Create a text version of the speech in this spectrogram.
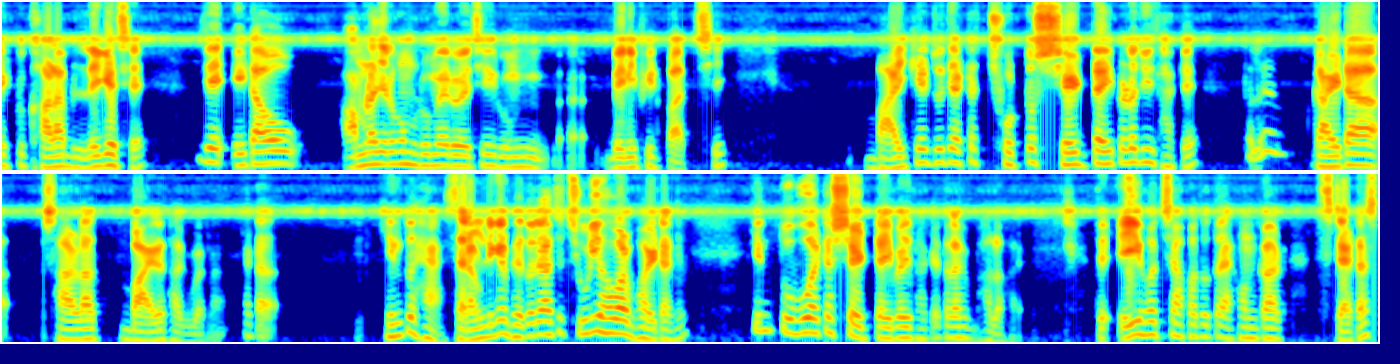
একটু খারাপ লেগেছে যে এটাও আমরা যেরকম রুমে রয়েছি রুম বেনিফিট পাচ্ছি। বাইকের যদি একটা ছোট্ট শেড টাইপেরও যদি থাকে, তাহলে গাড়িটা সারা রাত বাইরে থাকবে না। এটা কিন্তু হ্যাঁ সারাউন্ডিংয়ের ভেতরে আছে, চুরি হওয়ার ভয়টা নেই, কিন্তু তবুও একটা শেড টাইপের থাকে, তাহলে ভালো হয়। তো এই হচ্ছে আপাতত এখনকার স্ট্যাটাস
